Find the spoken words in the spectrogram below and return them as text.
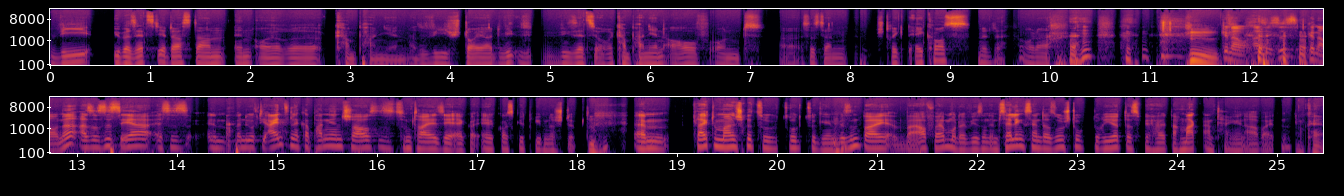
wie übersetzt ihr das dann in eure Kampagnen? Also wie steuert, wie, wie setzt ihr eure Kampagnen auf und äh, ist es dann strikt ACOS mit oder? hm. Genau, also es ist genau, ne? Also es ist eher, es ist, ähm, wenn du auf die einzelnen Kampagnen schaust, ist es zum Teil sehr ACOS getrieben, das stimmt. Mhm. Ähm, vielleicht um mal einen Schritt zurück, zurückzugehen. Mhm. Wir sind bei, bei AVM oder wir sind im Selling Center so strukturiert, dass wir halt nach Marktanteilen arbeiten. Okay.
